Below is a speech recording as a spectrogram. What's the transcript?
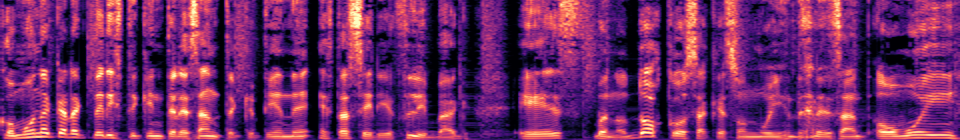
Como una característica interesante que tiene esta serie Flipback es, bueno, dos cosas que son muy interesantes o muy,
